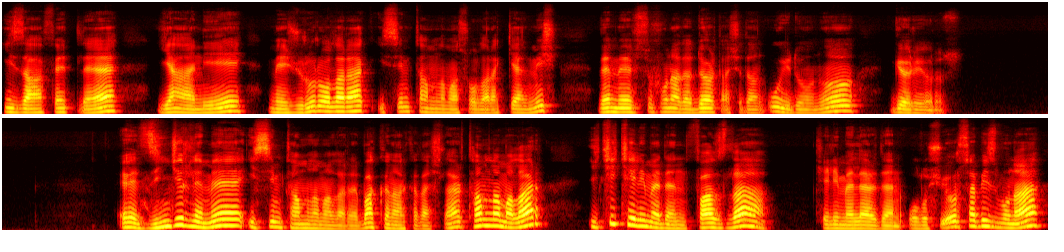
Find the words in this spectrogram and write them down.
İzafetle yani mecrur olarak isim tamlaması olarak gelmiş ve mevsufuna da dört açıdan uyduğunu görüyoruz. Evet zincirleme isim tamlamaları. Bakın arkadaşlar tamlamalar iki kelimeden fazla kelimelerden oluşuyorsa biz buna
